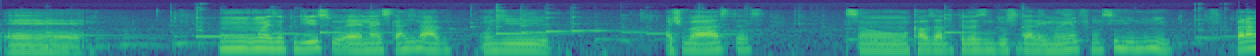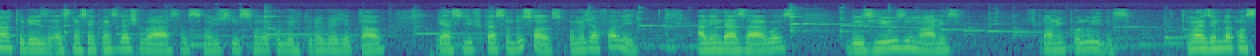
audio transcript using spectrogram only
É, um, um, exemplo disso é na Escandinávia, onde as chuvas ácidas são causadas pelas indústrias da Alemanha, França e Reino Unido. Para a natureza, as consequências da chuva ácida são a destruição da cobertura vegetal e a acidificação dos solos, como eu já falei, além das águas dos rios e mares ficarem poluídas. Um exemplo da cons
